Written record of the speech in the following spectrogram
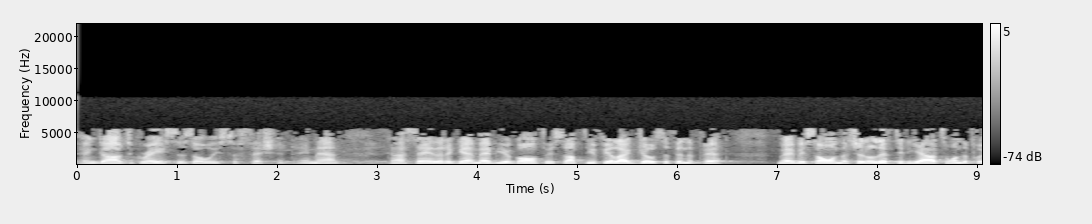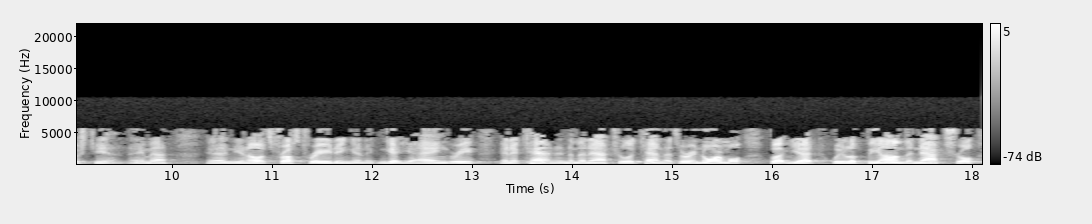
And God's grace is always sufficient. Amen. Can I say that again? Maybe you're going through something. You feel like Joseph in the pit. Maybe someone that should have lifted you out is the one that pushed you in. Amen. And you know, it's frustrating and it can get you angry. And it can. And in the natural it can. That's very normal. But yet we look beyond the natural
